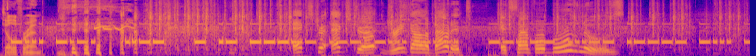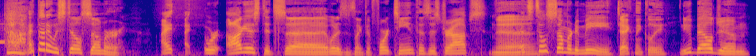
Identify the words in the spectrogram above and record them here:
Tell a friend. Extra, extra, drink all about it. It's time for booze news. I thought it was still summer. I, I we're August. It's uh, what is this like the 14th as this drops? Yeah. That's still summer to me. Technically. New Belgium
